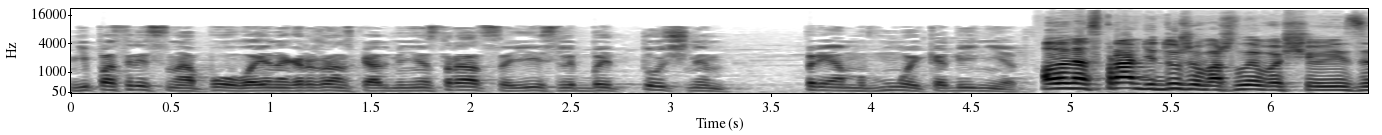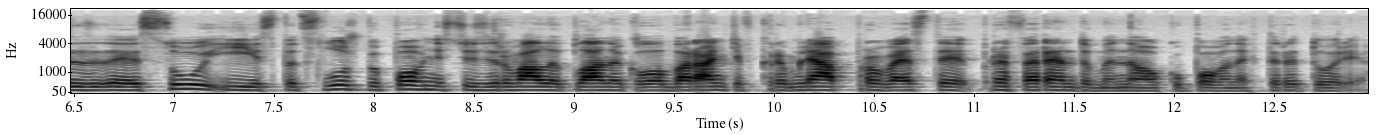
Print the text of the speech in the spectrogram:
непосредственно по военно-гражданской администрации, если быть точным, прямо в мой кабинет. Але насправді дуже важливо, що і ЗСУ, і спецслужби повністю зірвали плани колаборантів Кремля провести референдуми на окупованих територіях.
